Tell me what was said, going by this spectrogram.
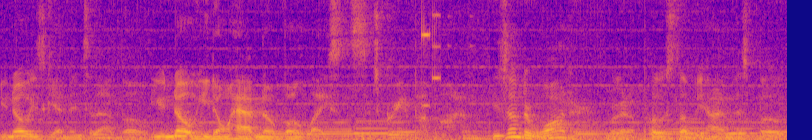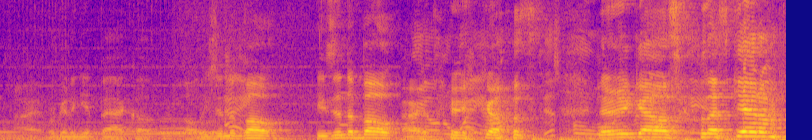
You know he's getting into that boat. You know he don't have no boat license. It's green up on him. He's underwater. We're gonna post up behind this boat. All right, we're gonna get back up. Oh, he's in the boat. He's in the boat. All right, there he goes. There he goes. Let's get him.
